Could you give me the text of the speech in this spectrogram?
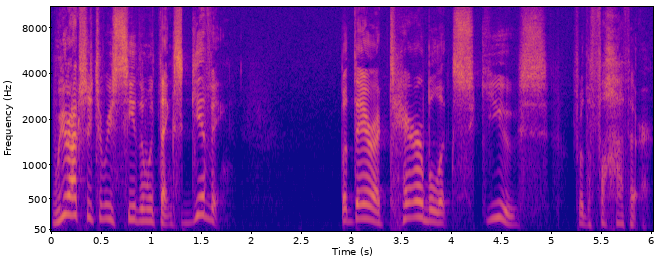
We are actually to receive them with thanksgiving. But they are a terrible excuse for the Father,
